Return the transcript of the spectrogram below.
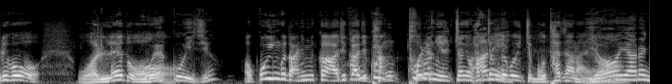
그리고 원래도 왜 꼬이죠? 어, 꼬인 것 아닙니까? 아직까지 아니, 방, 꼬- 토론 일정이 확정되고 아니, 있지 못하잖아요. 여야는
